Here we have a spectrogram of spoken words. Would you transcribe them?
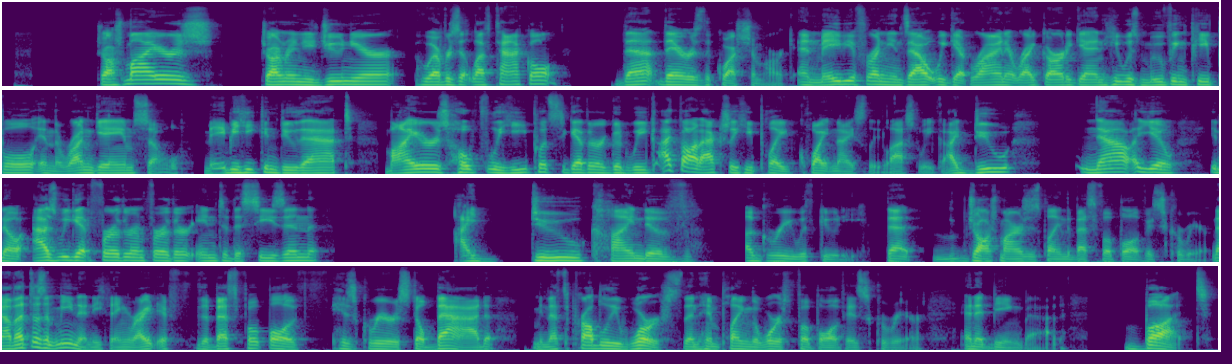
Josh Myers, John Runyan Jr., whoever's at left tackle, that there is the question mark. And maybe if Runyan's out, we get Rhyan at right guard again. He was moving people in the run game, so maybe he can do that. Myers, hopefully he puts together a good week. I thought actually he played quite nicely last week. I do now, you know, you know, as we get further and further into the season, I do kind of agree with Goody that Josh Myers is playing the best football of his career. Now that doesn't mean anything, right? If the best football of his career is still bad, I mean that's probably worse than him playing the worst football of his career and it being bad. But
